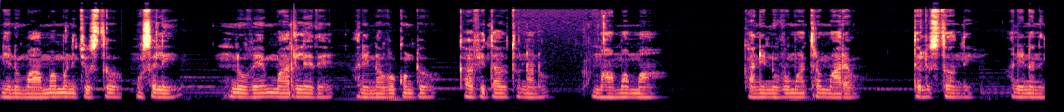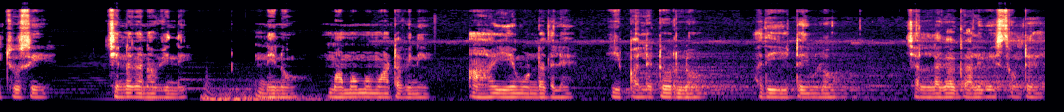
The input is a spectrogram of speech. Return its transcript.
నేను మా అమ్మమ్మని చూస్తూ ముసలి నువ్వేం మారలేదే అని నవ్వుకుంటూ కాఫీ తాగుతున్నాను. మా అమ్మమ్మ కానీ నువ్వు మాత్రం మారావు తెలుస్తోంది అని నన్ను చూసి చిన్నగా నవ్వింది. నేను మా అమ్మమ్మ మాట విని ఆ ఏముండదులే ఈ పల్లెటూరులో అది ఈ టైంలో చల్లగా గాలి వీస్తుంటే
